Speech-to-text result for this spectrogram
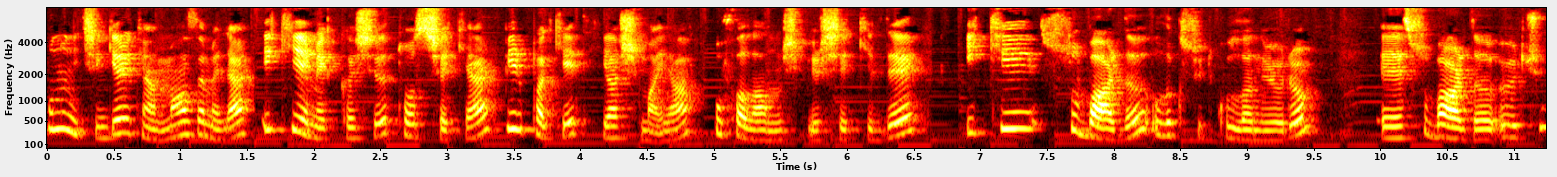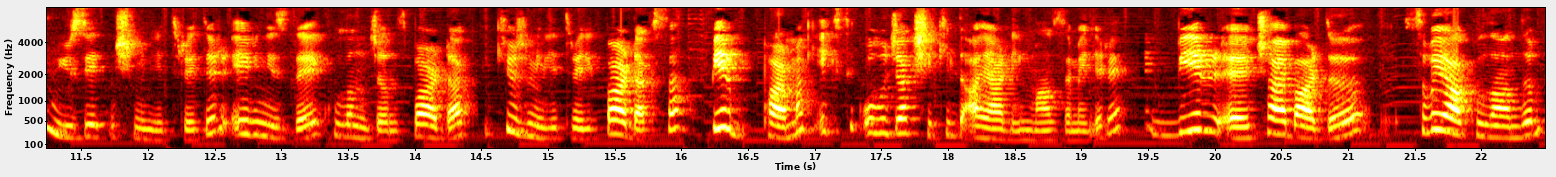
Bunun için gereken malzemeler 2 yemek kaşığı toz şeker, 1 paket yaş maya, ufalanmış bir şekilde, 2 su bardağı ılık süt kullanıyorum. E, su bardağı ölçüm 170 mililitredir. Evinizde kullanacağınız bardak 200 mililitrelik bardaksa bir parmak eksik olacak şekilde ayarlayın malzemeleri. Bir e, çay bardağı sıvı yağ kullandım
